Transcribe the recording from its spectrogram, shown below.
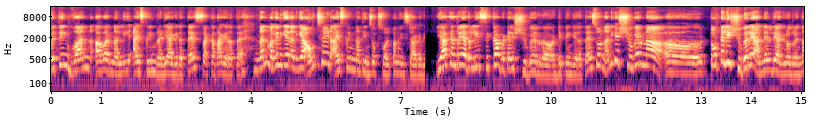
ವಿತಿನ್ ಒನ್ ಅವರ್ನಲ್ಲಿ ಐಸ್ ಕ್ರೀಮ್ ರೆಡಿ ಆಗಿರುತ್ತೆ, ಸಖತ್ತಾಗಿರುತ್ತೆ. ನನ್ನ ಮಗನಿಗೆ, ನನಗೆ ಔಟ್ಸೈಡ್ ಐಸ್ ಕ್ರೀಮ್ನ ತಿನ್ಸೋಕೆ ಸ್ವಲ್ಪನೂ ಇಷ್ಟ ಆಗೋದಿಲ್ಲ. ಯಾಕಂದ್ರೆ ಅದರಲ್ಲಿ ಸಿಕ್ಕಾಬಟ್ಟೆ ಶುಗರ್ ಡಿಪ್ಪಿಂಗ್ ಇರುತ್ತೆ. ಸೊ ನನಗೆ ಶುಗರ್ನ ಟೋಟಲಿ ಶುಗರೇ ಅನ್ಹೆಲ್ದಿ ಆಗಿರೋದ್ರಿಂದ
